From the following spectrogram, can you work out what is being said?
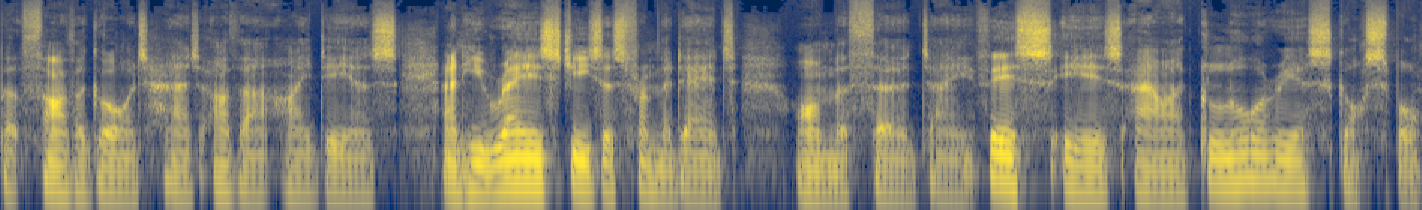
But Father God had other ideas, and he raised Jesus from the dead on the third day. This is our glorious gospel,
